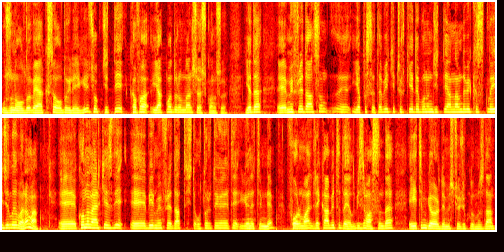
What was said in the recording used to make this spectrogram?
uzun olduğu veya kısa olduğu ile ilgili çok ciddi kafa yakma durumları söz konusu. Ya da e, müfredatın e, yapısı tabii ki Türkiye'de bunun ciddi anlamda bir kısıtlayıcılığı var ama e, konu merkezli e, bir müfredat işte otorite yöneti, yönetimli formal rekabete dayalı bizim aslında eğitim gördüğümüz çocukluğumuzdan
